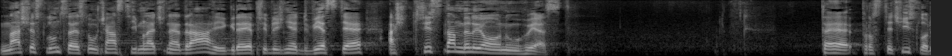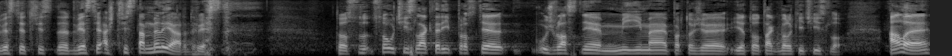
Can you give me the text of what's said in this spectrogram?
naše slunce je součástí mléčné dráhy, kde je přibližně 200 až 300 milionů hvězd. To je prostě číslo 200, 300, 200 až 300 miliard hvězd. To jsou čísla, které prostě už vlastně míjíme, protože je to tak velký číslo. Ale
